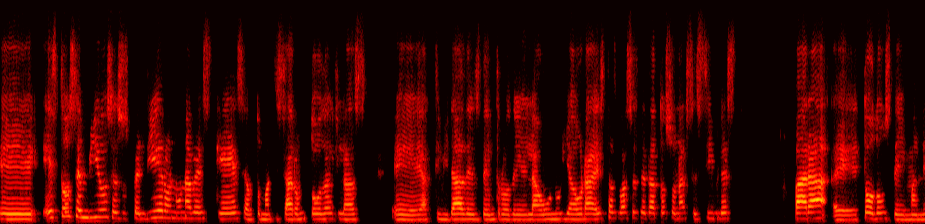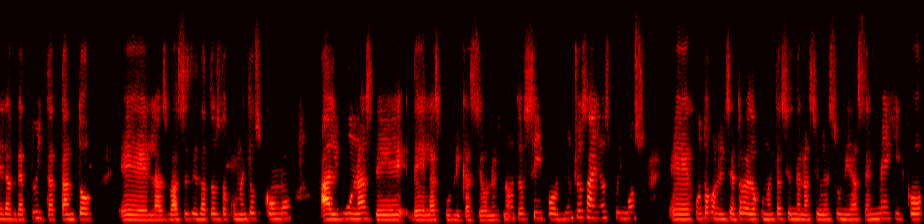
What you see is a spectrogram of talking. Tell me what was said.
eh, estos envíos se suspendieron una vez que se automatizaron todas las eh, actividades dentro de la ONU y ahora estas bases de datos son accesibles para eh, todos de manera gratuita, tanto las bases de datos documentos como algunas de, de las publicaciones. Entonces sí, por muchos años fuimos eh, junto con el Centro de Documentación de Naciones Unidas en México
